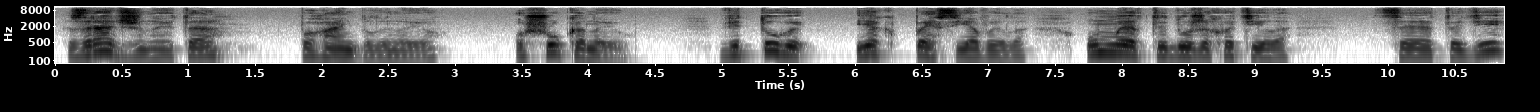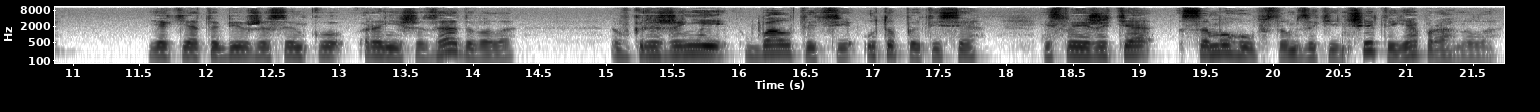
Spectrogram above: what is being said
зрадженою та поганьбленою, ошуканою, від туги, як пес явила, умерти дуже хотіла. Це тоді, як я тобі вже, синку, раніше згадувала, в крижаній Балтиці утопитися і своє життя самогубством закінчити я прагнула.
